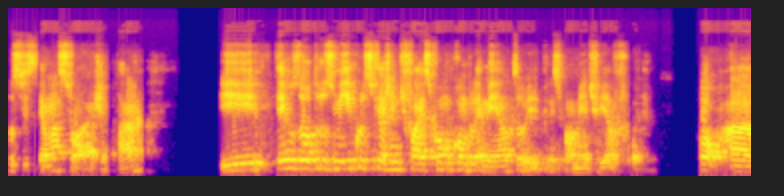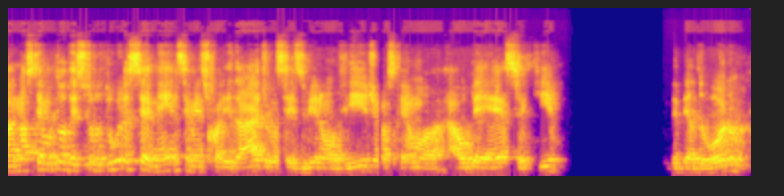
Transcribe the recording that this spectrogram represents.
o sistema soja, tá? E tem os outros micros que a gente faz como complemento e principalmente via folha. Bom, uh, nós temos toda a estrutura, sementes, sementes de qualidade, vocês viram o vídeo, nós temos a UBS aqui, bebedouro,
